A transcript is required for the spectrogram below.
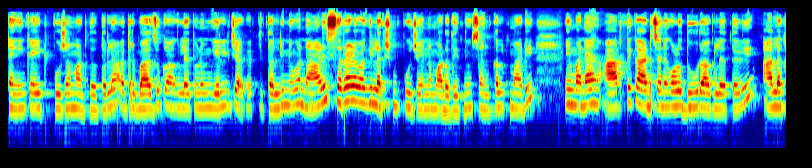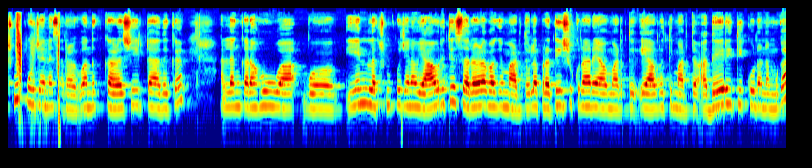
ತೆಂಗಿನಕಾಯಿ ಇಟ್ಟು ಪೂಜೆ ಮಾಡ್ತಿರ್ತಲ್ಲ ಅದ್ರ ಬಾಜುಗಾಗಲಿ ಅಥವಾ ನಿಮ್ಗೆ ಎಲ್ಲಿ ಜಾಗ ಅಲ್ಲಿ ನೀವು ನಾಳೆ ಸರಳವಾಗಿ ಲಕ್ಷ್ಮೀ ಪೂಜೆಯನ್ನು ಮಾಡೋದೈತಿ ನೀವು ಸಂಕಲ್ಪ ಮಾಡಿ ನಿಮ್ಮ ಮನ್ಯಾಗ ಆರ್ಥಿಕ ಅಡಚಣೆಗಳು ದೂರ ಆಗ್ಲಿ ಅಂತೇಳಿ ಆ ಲಕ್ಷ್ಮೀ ಪೂಜೆನೇ ಸರಳ ಒಂದು ಕಳಶಿ ಇಟ್ಟು ಅದಕ್ಕೆ ಅಲಂಕಾರ, ಹೂವು, ಗೋ, ಏನು ಲಕ್ಷ್ಮೀ ಪೂಜೆ ನಾವು ಯಾವ ರೀತಿ ಸರಳವಾಗಿ ಮಾಡ್ತೀವಲ್ಲ, ಪ್ರತಿ ಶುಕ್ರವಾರ ಯಾವ ಮಾಡ್ತೀವಿ ಯಾವ ರೀತಿ ಮಾಡ್ತೇವೆ, ಅದೇ ರೀತಿ ಕೂಡ ನಮ್ಗೆ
